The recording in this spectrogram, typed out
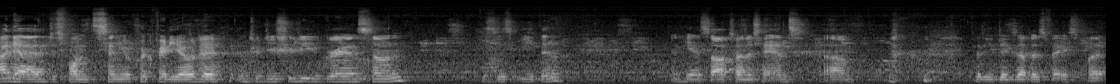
Hi Dad, just wanted to send you a quick video to introduce you to your grandson. This is Ethan, and he has socks on his hands um, because he digs up his face, but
